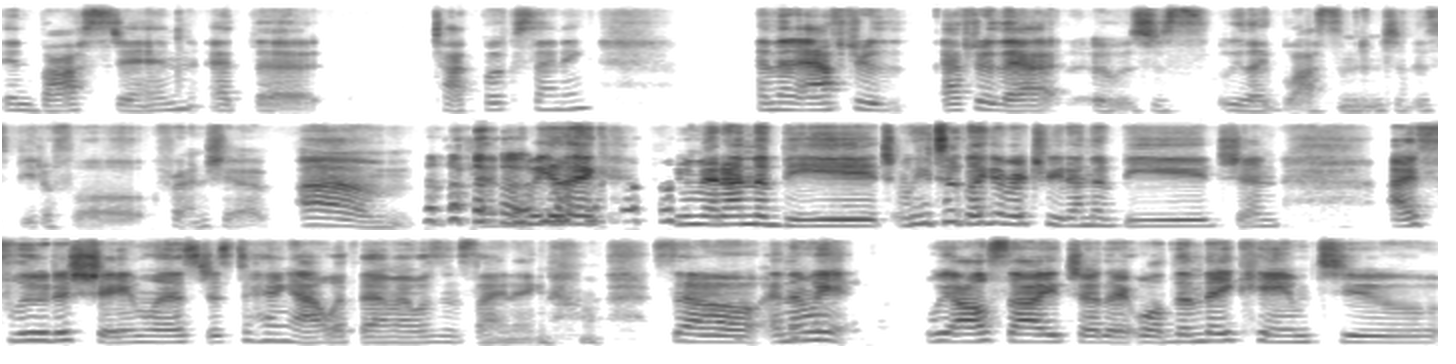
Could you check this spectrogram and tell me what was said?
in Boston at the talk book signing. And then after after that it was just we like blossomed into this beautiful friendship. Um and we like we met on the beach. We took like a retreat on the beach and I flew to Shameless just to hang out with them. I wasn't signing. so, and then we we all saw each other. Well, then they came to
